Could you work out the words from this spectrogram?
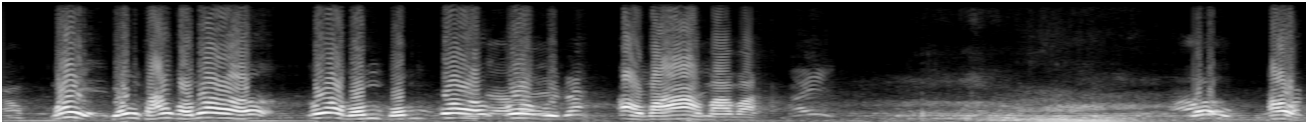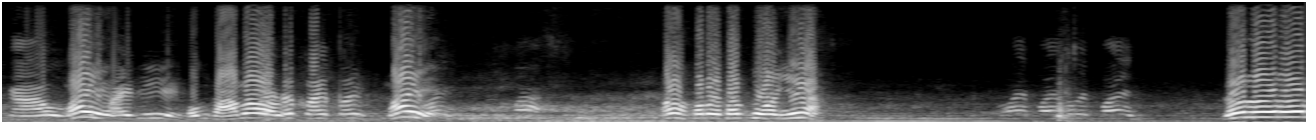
เอาไม่เดี๋ยวผมถามก่อนว่าเพราะว่าผมผมว่าก็ผิดนะเอ้ามามามาไม่เอาแล้วเอ้าเก่าไม่ไปดิผมถามว่าแล้วไปไปไม่มาเอ้าทำไมทำตัวอย่างเงี้ยไปไปไปไปแล้วแล้วแล้ว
